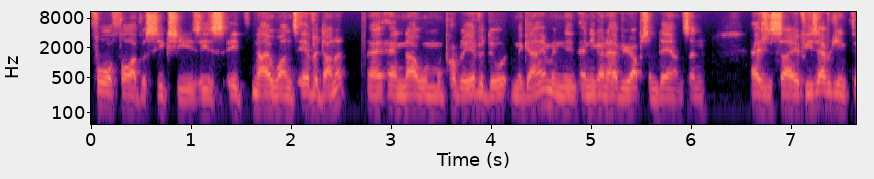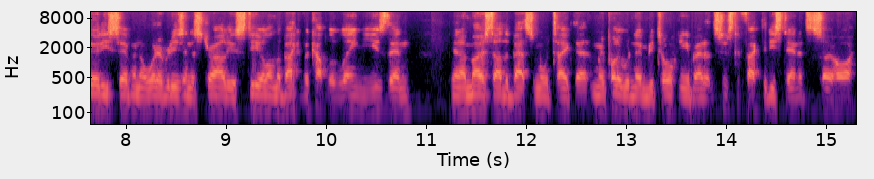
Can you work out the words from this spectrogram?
four, or five, or six years is it, no one's ever done it, and, no one will probably ever do it in the game, and, and you're going to have your ups and downs. And as you say, if he's averaging 37 or whatever it is in Australia still on the back of a couple of lean years, then you know most other batsmen will take that, and we probably wouldn't even be talking about it. It's just the fact that his standards are so high.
